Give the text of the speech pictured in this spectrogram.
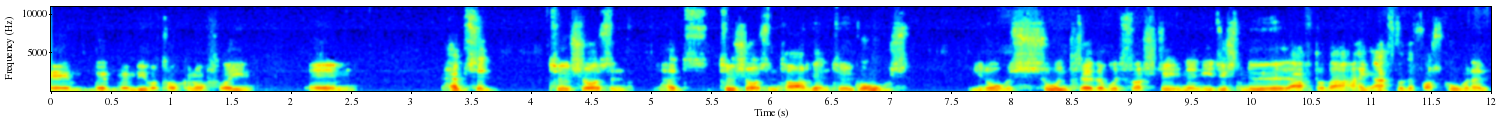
um, when we were talking offline, um, Hibs had two shots and had two shots in target and two goals. You know, it was so incredibly frustrating, and you just knew after that. I think after the first goal went in,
